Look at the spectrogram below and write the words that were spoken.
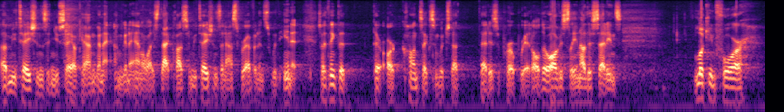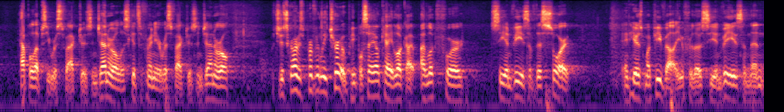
of mutations and you say, okay, I'm going to I'm going to analyze that class of mutations and ask for evidence within it. So I think that there are contexts in which that, that is appropriate, although obviously in other settings, looking for epilepsy risk factors in general, the schizophrenia risk factors in general, which you describe is perfectly true. People say, okay, look, I, I looked for CNVs of this sort, and here's my p-value for those CNVs, and then,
